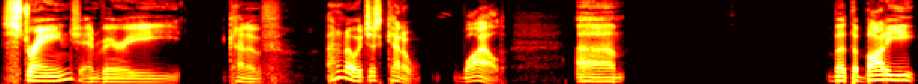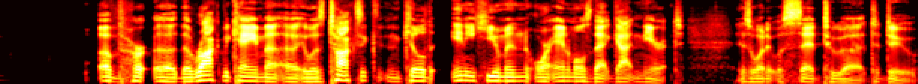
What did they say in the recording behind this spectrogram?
strange and very kind of I don't know, it's just kind of wild. Um, but the body of her, uh, the rock became uh, uh, it was toxic and killed any human or animals that got near it, is what it was said to uh, to do.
